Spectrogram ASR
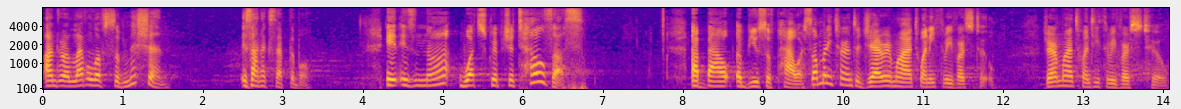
under a level of submission is unacceptable. It is not what Scripture tells us about abuse of power. Somebody turn to Jeremiah 23, verse 2. Jeremiah 23, verse 2.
